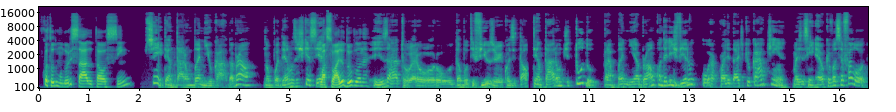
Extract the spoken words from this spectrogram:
ficou todo mundo oriçado e tal assim. Sim, tentaram banir o carro da Brown. Não podemos esquecer. O assoalho duplo, né? Exato, era o, era o Double Diffuser e coisa e tal. Tentaram de tudo para banir a Brown quando eles viram a qualidade que o carro tinha. Mas assim, é o que você falou.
